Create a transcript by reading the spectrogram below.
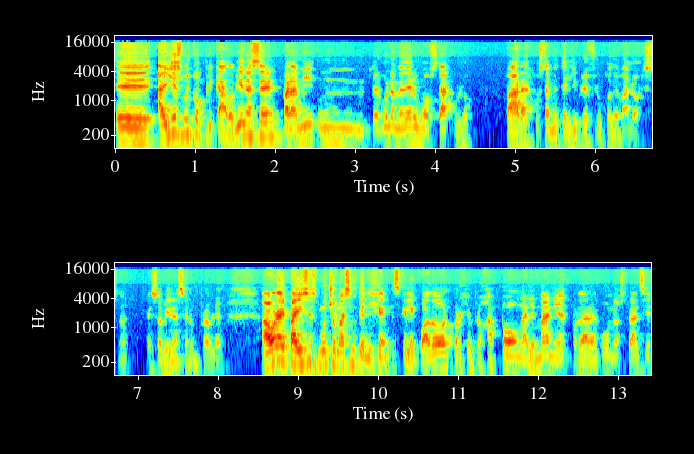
eh, ahí es muy complicado. Viene a ser para mí un, de alguna manera un obstáculo para justamente el libre flujo de valores, ¿no? Eso viene a ser un problema. Ahora hay países mucho más inteligentes que el Ecuador, por ejemplo, Japón, Alemania, por dar algunos, Francia,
